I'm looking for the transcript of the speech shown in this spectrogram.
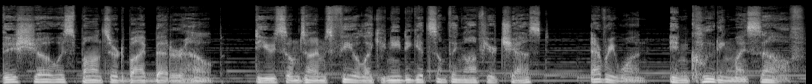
This show is sponsored by BetterHelp. Do you sometimes feel like you need to get something off your chest? Everyone, including myself,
